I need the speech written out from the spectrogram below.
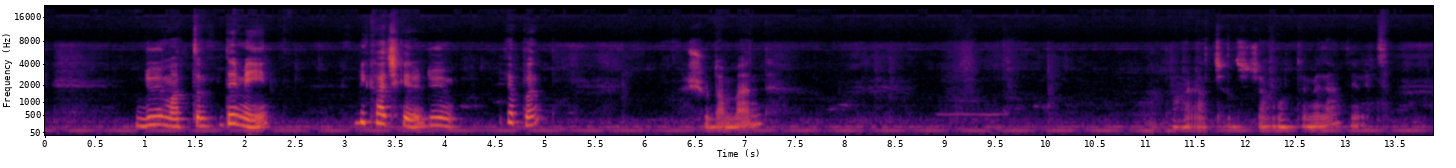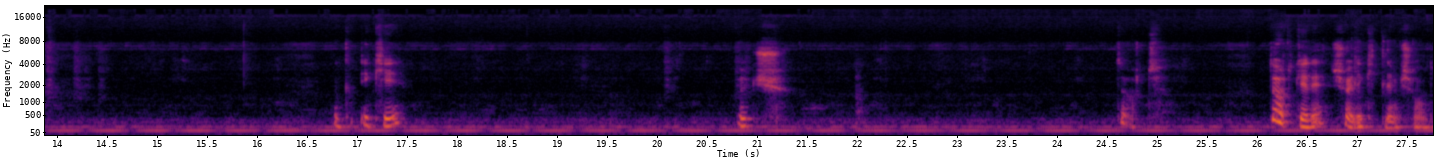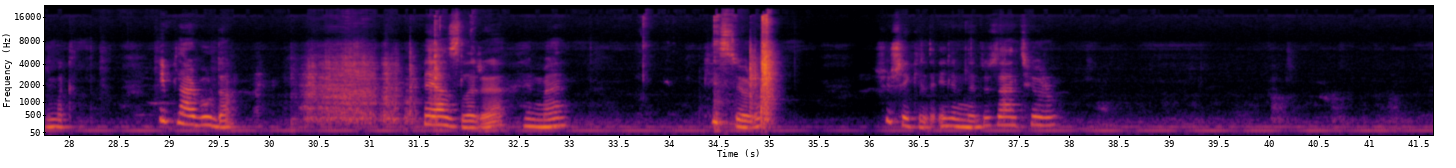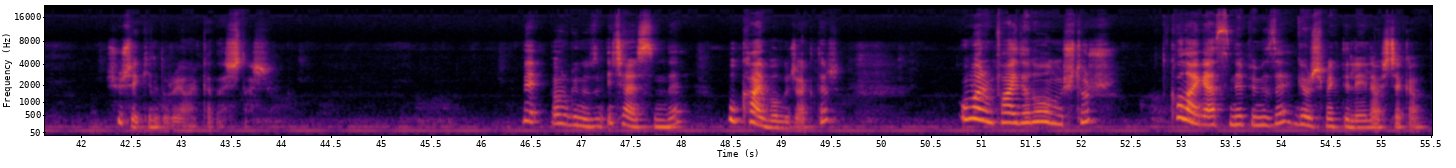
düğüm attım demeyin. Birkaç kere düğüm yapın. Şuradan ben daha rahat çalışacağım muhtemelen. Evet. Bakın 2 3 4 4 kere şöyle kitlemiş oldum. Bakın. İpler burada. Beyazları hemen kesiyorum. Şu şekilde elimle düzeltiyorum. Şu şekil duruyor arkadaşlar. Ve örgünüzün içerisinde bu kaybolacaktır. Umarım faydalı olmuştur. Kolay gelsin hepimize. Görüşmek dileğiyle. Hoşçakalın.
